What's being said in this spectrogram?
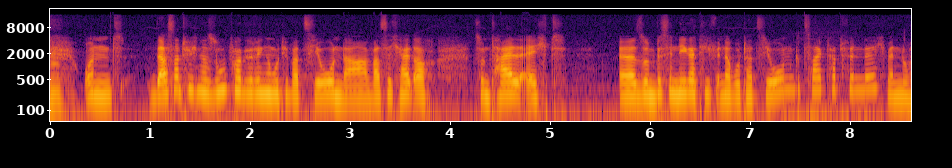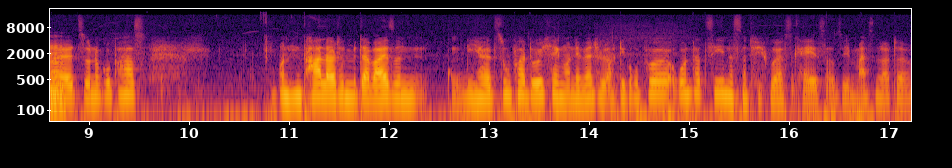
Mhm. Und da ist natürlich eine super geringe Motivation da, was sich halt auch zum Teil echt äh, so ein bisschen negativ in der Rotation gezeigt hat, finde ich. Wenn du Mhm. halt so eine Gruppe hast und ein paar Leute mit dabei sind, die halt super durchhängen und eventuell auch die Gruppe runterziehen, das ist natürlich Worst Case. Also die meisten Leute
